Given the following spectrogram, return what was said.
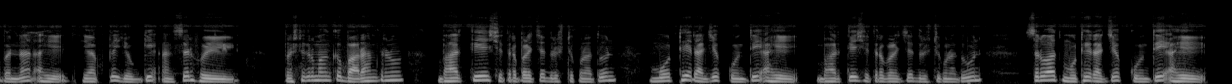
बनणार आहेत हे आपले योग्य आन्सर होईल. प्रश्न क्रमांक बारा मित्रांनो भारतीय क्षेत्रफळाच्या दृष्टिकोनातून मोठे राज्य कोणते आहे? भारतीय क्षेत्रफळाच्या दृष्टिकोनातून सर्वात मोठे राज्य कोणते आहे?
